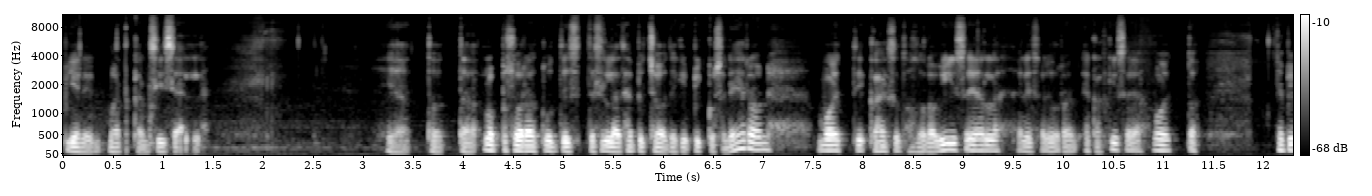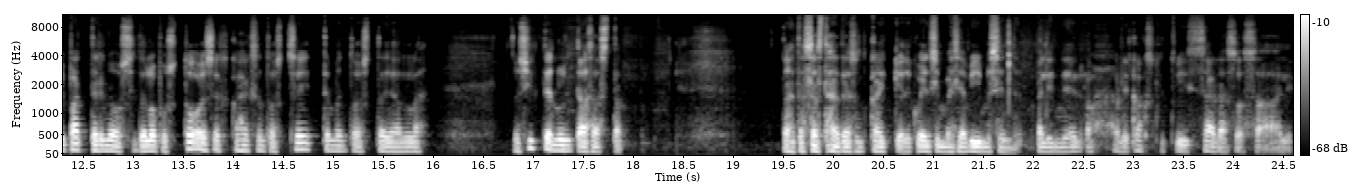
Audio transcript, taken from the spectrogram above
pienen matkan sisällä. Ja tota, loppusuoraan tultiin sitten sillä, että Happy Joe teki pikkusen eron, voitti 1805 ajalla, eli se oli uran eka kisa ja voitto. Happy Patteri nousi sitten lopussa toiseksi 1817 ajalla. No sitten oli tasasta tai tässä tässä nyt kaikki oli, kun ensimmäisen ja viimeisen välin ero oli 25 sadasosaa, eli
